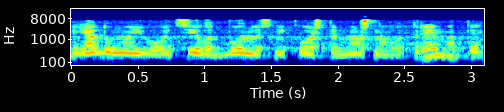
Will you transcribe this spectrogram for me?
я думаю, оці от бонусні кошти можна отримати,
